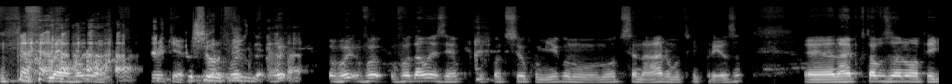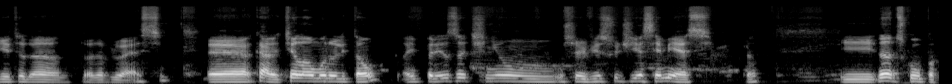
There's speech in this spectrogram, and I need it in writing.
não, vamos lá. Por quê? Vou, vou, vou, vou, vou, dar um exemplo que aconteceu comigo no, no outro cenário, outra empresa. É, na época eu estava usando uma API da, da AWS. É, cara, tinha lá um monolitão, a empresa tinha um, um serviço de SMS. Tá? E, não, desculpa,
